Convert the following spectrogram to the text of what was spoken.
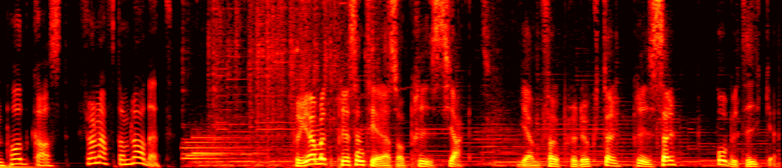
En podcast från Aftonbladet. Programmet presenteras av Prisjakt. Jämför produkter, priser och butiker.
